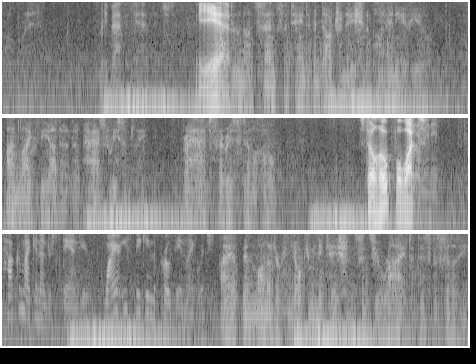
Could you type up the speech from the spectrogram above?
program. Pretty badly damaged. I do not sense the taint of indoctrination upon any of you. Unlike the other that passed recently, perhaps there is still hope. Still hope for Wait what? a minute. How come I can understand you? Why aren't you speaking the Prothean language? I have been monitoring your communications since you arrived at this facility.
